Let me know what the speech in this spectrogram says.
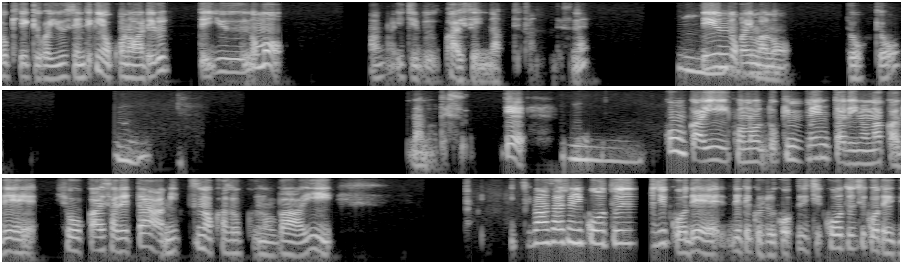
臓器提供が優先的に行われるっっていうのも、あの、一部改正になってたんですね。うん。っていうのが今の状況うん。なのです。で、うん。今回このドキュメンタリーの中で紹介された3つの家族の場合、一番最初に交通事故で出てくるこ交通事故で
